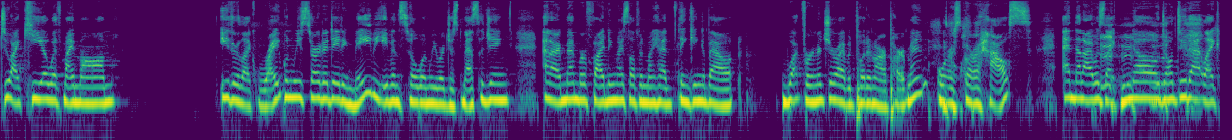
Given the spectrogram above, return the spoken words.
to IKEA with my mom, either like right when we started dating, maybe even still when we were just messaging. And I remember finding myself in my head thinking about what furniture I would put in our apartment or or a house. And then I was like, no, don't do that. Like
